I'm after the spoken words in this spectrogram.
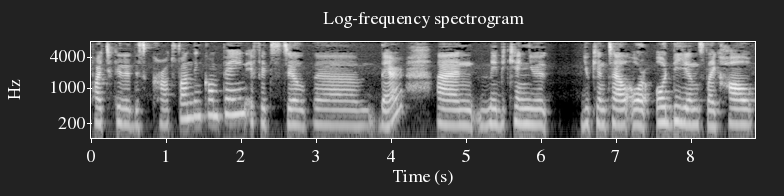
particularly this crowdfunding campaign if it's still um, there. And maybe can you you can tell our audience like how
